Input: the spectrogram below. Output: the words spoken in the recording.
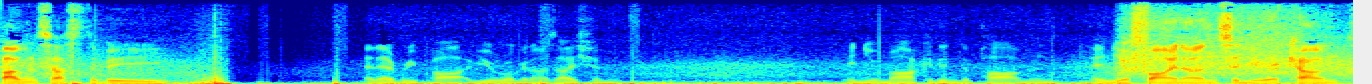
balance has to be at every part of your organization in your marketing department, in your finance, in your accounts.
